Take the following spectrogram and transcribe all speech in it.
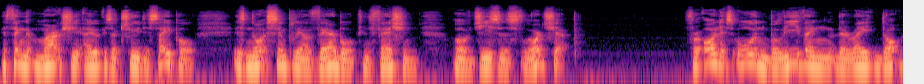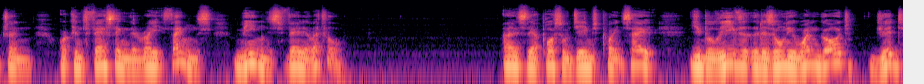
the thing that marks you out as a true disciple, is not simply a verbal confession of Jesus' Lordship. For on its own, believing the right doctrine or confessing the right things means very little. As the Apostle James points out, you believe that there is only one God? Good.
